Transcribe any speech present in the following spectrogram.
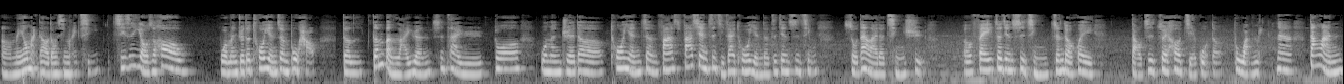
嗯、没有买到的东西买齐。其实有时候我们觉得拖延症不好的根本来源是在于说。我们觉得拖延症发发现自己在拖延的这件事情所带来的情绪，而非这件事情真的会导致最后结果的不完美。那当然，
